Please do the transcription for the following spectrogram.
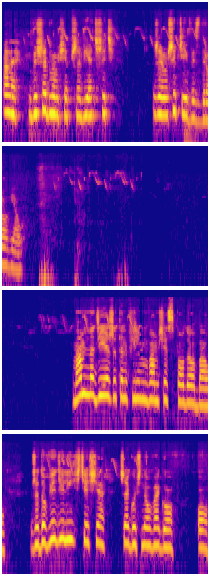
Ale wyszedłem się przewietrzyć, żebym szybciej wyzdrowiał. Mam nadzieję, że ten film Wam się spodobał, że dowiedzieliście się czegoś nowego o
